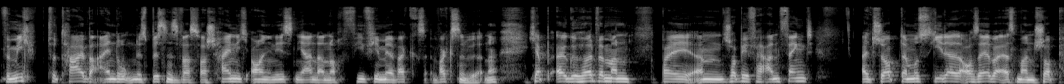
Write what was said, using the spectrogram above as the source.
für mich total beeindruckendes Business, was wahrscheinlich auch in den nächsten Jahren dann noch viel, viel mehr wachsen wird. Ne? Ich habe äh, gehört, wenn man bei ähm, Shopify anfängt, als Job, dann muss jeder auch selber erstmal einen Shop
